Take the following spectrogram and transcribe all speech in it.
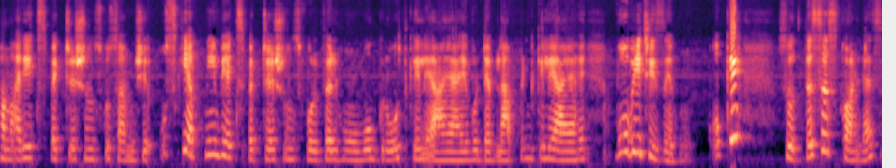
हमारी एक्सपेक्टेशंस को समझे, उसकी अपनी भी एक्सपेक्टेशंस फुलफिल हों, वो ग्रोथ के लिए आया है, वो डेवलपमेंट के लिए आया है, वो भी चीज़ें हों okay so this is called as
